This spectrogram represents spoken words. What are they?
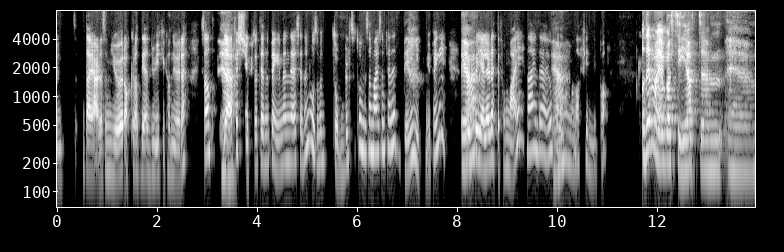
rundt deg er det som gjør akkurat det du ikke kan gjøre. Ikke sant? Jeg er for tjukk til å tjene penger, men jeg kjenner noen som er dobbelt så tunge som meg, som tjener dritmye penger. Ja. Hvorfor gjelder dette for meg? Nei, det er jo bare Ja. noe man har funnet på. Og det må jeg bare si at um, um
